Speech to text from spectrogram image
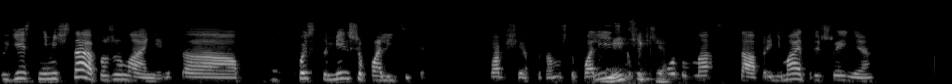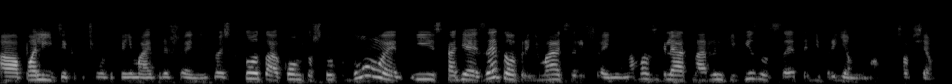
есть не мечта, а пожелание. Это хочется меньше политики вообще, потому что политика почему-то у нас, да, принимает решения, а политика почему-то принимает решения. То есть кто-то о ком-то что-то думает, и исходя из этого принимаются решения. На мой взгляд, на рынке бизнеса это неприемлемо совсем.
